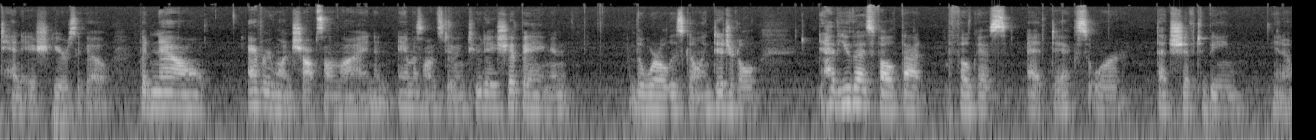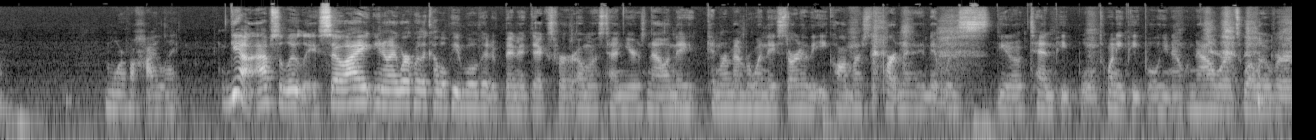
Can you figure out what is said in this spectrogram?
10 ish years ago. But now everyone shops online and Amazon's doing two day shipping and the world is going digital. Have you guys felt that focus at Dick's or that shift to being, you know, more of a highlight? Yeah, absolutely. So I, you know, I work with a couple people that have been at Dick's for almost 10 years now and they can remember when they started the e-commerce department and it was, you know, 10 people, 20 people, you know, now where it's well over,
